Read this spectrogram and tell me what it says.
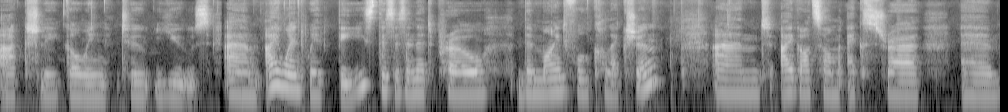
actually going to use. Um, I went with these. This is a Knit Pro, the Mindful collection, and I got some extra um,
